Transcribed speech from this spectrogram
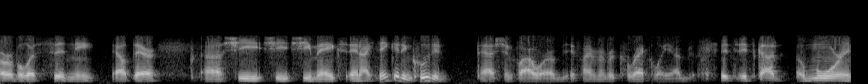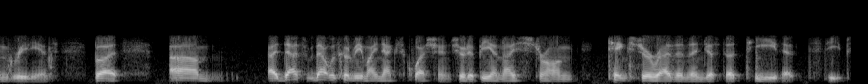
herbalist Sydney out there uh, she she she makes, and I think it included passion flower if I remember correctly. It's it's got more ingredients, but um, that's that was going to be my next question. Should it be a nice strong tincture rather than just a tea that steeps?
